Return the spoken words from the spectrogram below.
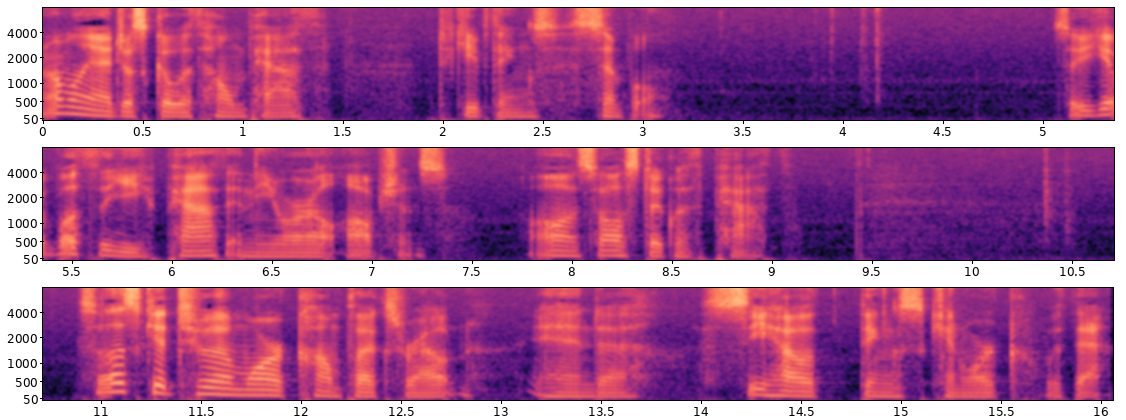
Normally I just go with home path to keep things simple. So you get both the path and the URL options. So I'll stick with path. So let's get to a more complex route and uh, see how things can work with that.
